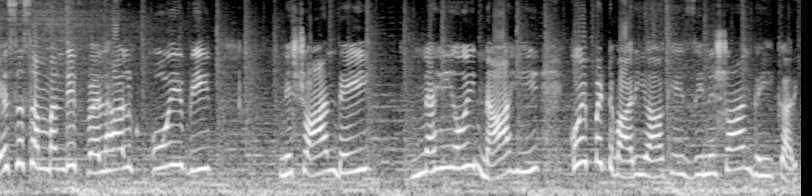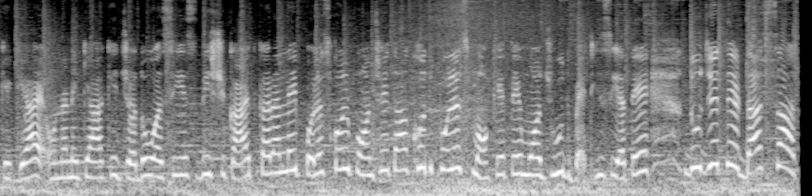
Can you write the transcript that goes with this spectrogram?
ਇਸ ਸੰਬੰਧੀ ਫਿਲਹਾਲ ਕੋਈ ਵੀ ਨਿਸ਼ਾਨਦੇਹੀ ਨਹੀਂ ਹੋਈ, ਨਾ ਹੀ ਕੋਈ ਪਟਵਾਰੀ ਆ ਕੇ ਇਸ ਦੀ ਨਿਸ਼ਾਨਦੇਹੀ ਕਰਕੇ ਗਿਆ ਹੈ। ਉਹਨਾਂ ਨੇ ਕਿਹਾ ਕਿ ਜਦੋਂ ਅਸੀਂ ਇਸ ਦੀ ਸ਼ਿਕਾਇਤ ਕਰਨ ਲਈ ਪੁਲਿਸ ਕੋਲ ਪਹੁੰਚੇ ਤਾਂ ਖੁਦ ਪੁਲਿਸ ਮੌਕੇ ਤੇ ਮੌਜੂਦ ਬੈਠੀ ਸੀ ਅਤੇ ਦੂਜੇ ਧਿਰ ਦਾ ਸਾਥ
